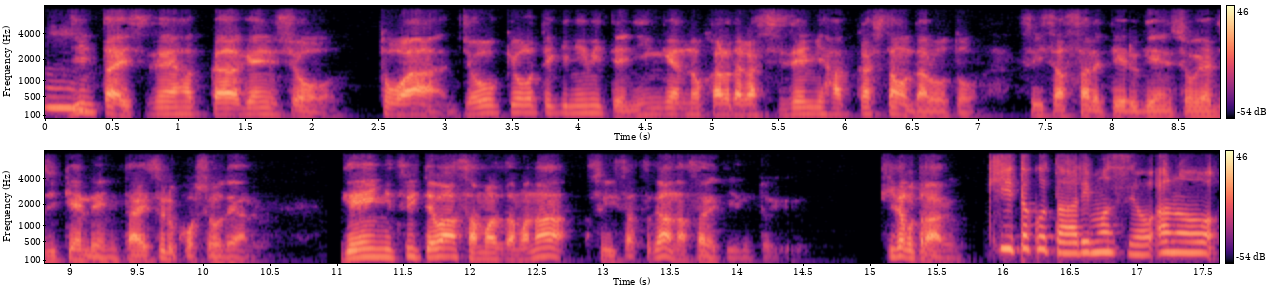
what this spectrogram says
うん、人体自然発火現象とは、状況的に見て人間の体が自然に発火したのだろうと推察されている現象や事件例に対する故障である。原因については様々な推察がなされているという。聞いたことある？聞いたことありますよ。あの、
